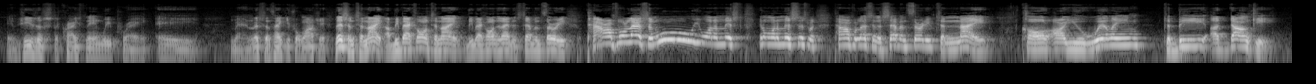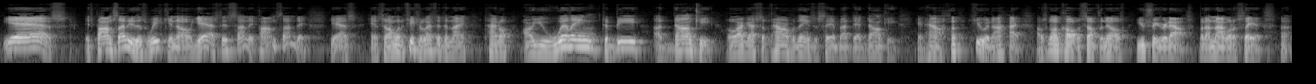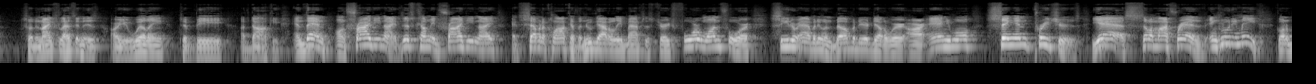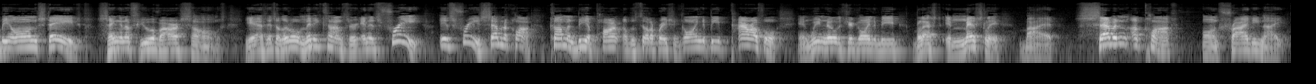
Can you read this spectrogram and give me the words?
In Jesus the Christ's name we pray. Amen. Listen, thank you for watching. Listen, tonight, I'll be back on tonight. Be back on tonight at 7.30. Powerful lesson. Ooh, you want to miss, you don't want to miss this one. Powerful lesson at 7.30 tonight called Are You Willing to Be a Donkey? Yes. It's Palm Sunday this week, you know. Yes, it's Sunday, Palm Sunday. Yes. And so I'm going to teach a lesson tonight titled, Are You Willing to Be a Donkey? Oh, I got some powerful things to say about that donkey and how you and I, I was going to call it something else. You figure it out, but I'm not going to say it. Uh, so tonight's lesson is, are you willing to be a donkey? And then on Friday night, this coming Friday night at 7 o'clock at the New Galilee Baptist Church, 414 Cedar Avenue in Belvedere, Delaware, our annual Singing Preachers. Yes, some of my friends, including me, going to be on stage singing a few of our songs. Yes, it's a little mini concert and it's free. It's free, 7 o'clock. Come and be a part of the celebration. Going to be powerful, and we know that you're going to be blessed immensely by it. 7 o'clock on Friday night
